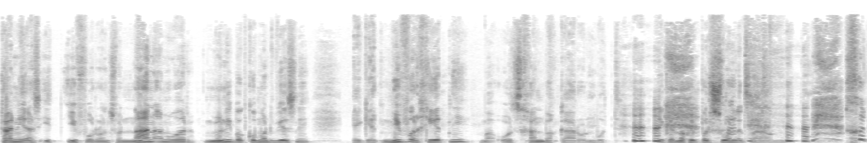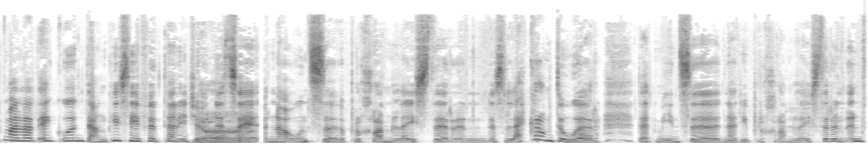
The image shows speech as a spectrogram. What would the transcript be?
Tannie as u, vir ons vanaand aanhoor, moenie bekommerd wees nie. Ek het nie vergeet nie, maar ons gaan mekaar ontmoet. Ek het nog nie persoonlik vir haar ontmoet nie. Goed, maar laat ek ook dankie sê vir Tannie Jo ja. dat sy na ons eh, program luister en dis lekker om te hoor dat mense na die program luister en en,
